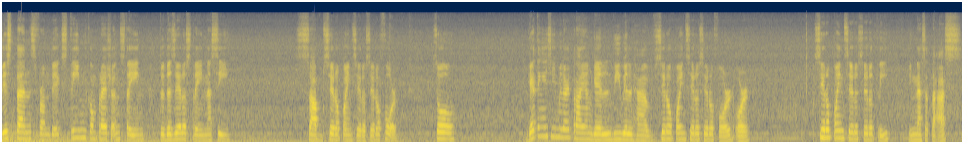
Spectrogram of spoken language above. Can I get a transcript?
distance from the extreme compression strain to the zero strain na C sub 0.004. So, getting a similar triangle, we will have 0.004 or 0.003 yung nasa taas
